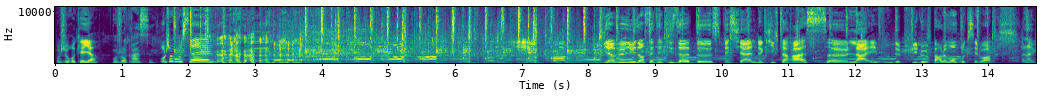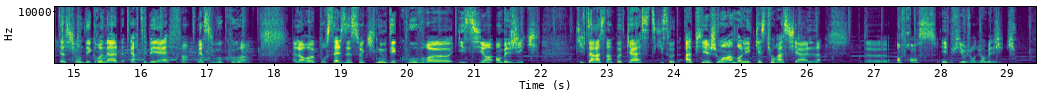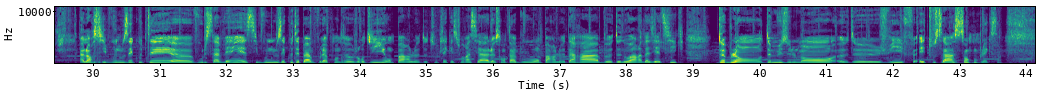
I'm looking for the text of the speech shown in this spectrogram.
Bonjour Rokaya. Bonjour Grace. Bonjour Roussel. Bienvenue dans cet épisode spécial de Kif Taras, euh, live depuis le Parlement bruxellois, à l'invitation des Grenades RTBF. Merci beaucoup. Alors euh, pour celles et ceux qui nous découvrent euh, ici en, en Belgique, Kif Taras est un podcast qui saute à pieds joints dans les questions raciales euh, en France et puis aujourd'hui en Belgique. Alors si vous nous écoutez, euh, vous le savez, et si vous ne nous écoutez pas, vous l'apprendrez aujourd'hui. On parle de toutes les questions raciales sans tabou, on parle d'arabes, de noirs, d'asiatiques, de blancs, de musulmans, euh, de juifs, et tout ça sans complexe.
